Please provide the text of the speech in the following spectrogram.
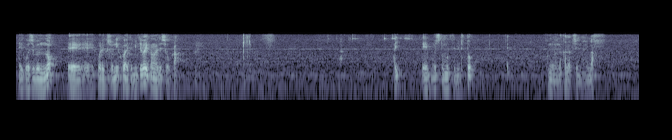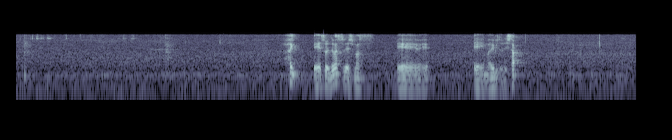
えご自分の、えコレクションに加えてみてはいかがでしょうか。はい、えもう一度持ってみると、このような形になります。はい、えー、それでは失礼します。えー、えー、まゆびとでした。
